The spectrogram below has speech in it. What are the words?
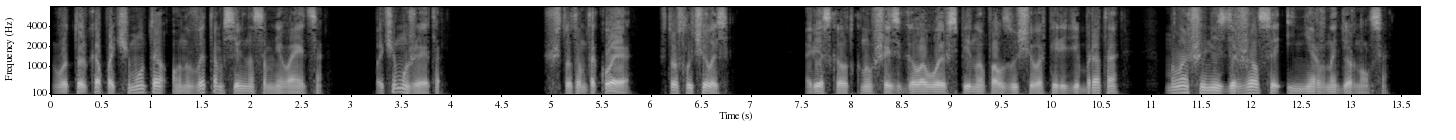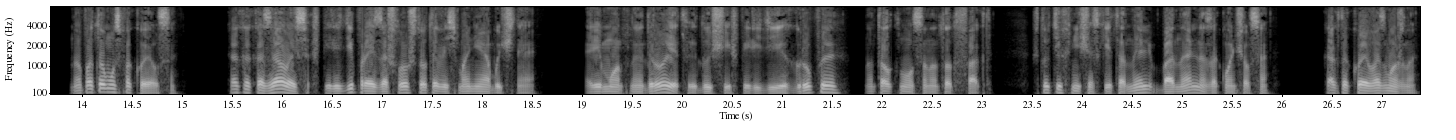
Вот только почему-то он в этом сильно сомневается. Почему же это? «Что там такое?» Что случилось? Резко уткнувшись головой в спину ползущего впереди брата, младший не сдержался и нервно дернулся. Но потом успокоился. Как оказалось, впереди произошло что-то весьма необычное. Ремонтный дроид, идущий впереди их группы, натолкнулся на тот факт, что технический тоннель банально закончился. Как такое возможно,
